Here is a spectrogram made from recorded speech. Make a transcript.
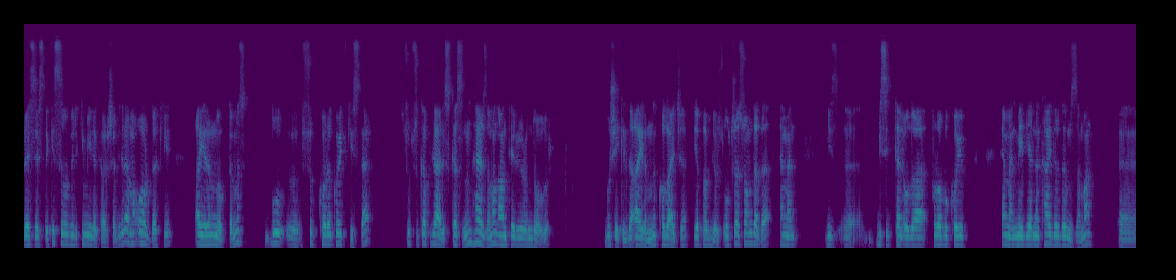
resesteki sıvı birikimiyle karışabilir ama oradaki ayrım noktamız bu e, subkorakoid kistler subscapularis kasının her zaman anteriorunda olur. Bu şekilde ayrımını kolayca yapabiliyoruz. Ultrasonda da hemen biz e, bisiptal oluğa probu koyup hemen medyaline kaydırdığımız zaman e,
